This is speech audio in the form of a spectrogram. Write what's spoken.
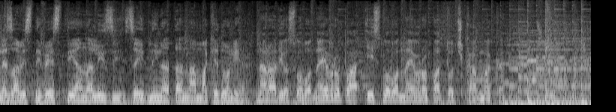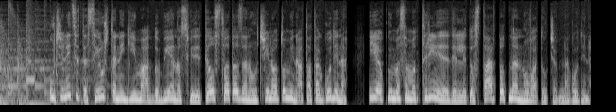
Независни вести и анализи за иднината на Македонија. На Радио Слободна Европа и слободнаевропа.мк. Учениците се уште не ги имаат добиено свидетелствата за наученото минатата година, иако има само три недели до стартот на новата учебна година.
